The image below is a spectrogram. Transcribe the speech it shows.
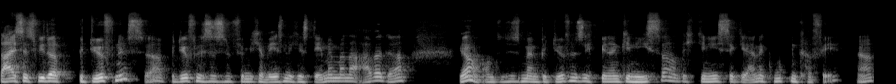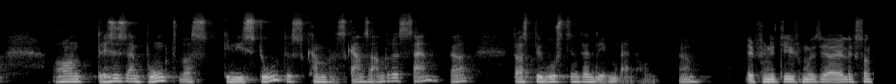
Da ist es wieder Bedürfnis. Ja. Bedürfnis ist für mich ein wesentliches Thema in meiner Arbeit. Ja. ja, und das ist mein Bedürfnis. Ich bin ein Genießer und ich genieße gerne guten Kaffee. Ja. Und das ist ein Punkt, was genießt du? Das kann was ganz anderes sein. Ja. Das bewusst in dein Leben reinholen. Ja. Definitiv, muss ich ehrlich sagen.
